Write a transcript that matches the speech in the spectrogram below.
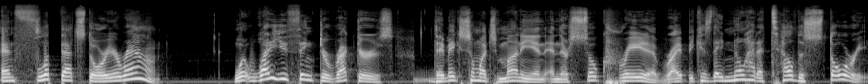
and flip that story around. What, why do you think directors they make so much money and, and they're so creative, right? Because they know how to tell the story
